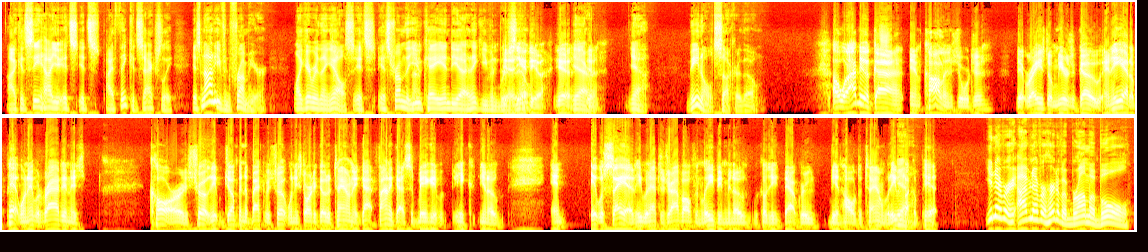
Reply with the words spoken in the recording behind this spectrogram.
I could see how you. It's it's. I think it's actually. It's not even from here, like everything else. It's it's from the UK, India. I think even Brazil. Yeah, India. Yeah, Yeah. yeah. Yeah. Mean old sucker though. Oh well, I knew a guy in Collins, Georgia, that raised them years ago, and he had a pet one. It would ride in his car or his truck. It would jump in the back of his truck when he started to go to town. It got finally got so big it would, he, you know, and it was sad. He would have to drive off and leave him, you know, because he outgrew being hauled to town. But he was Yeah. like a pet. You never. I've never heard of a Brahma Bull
